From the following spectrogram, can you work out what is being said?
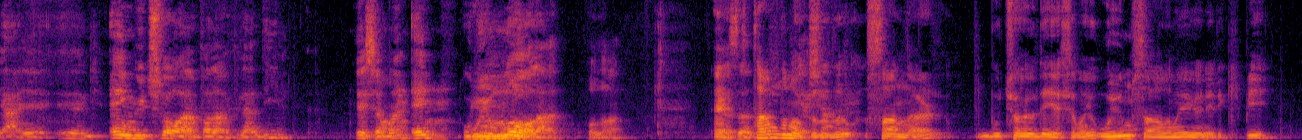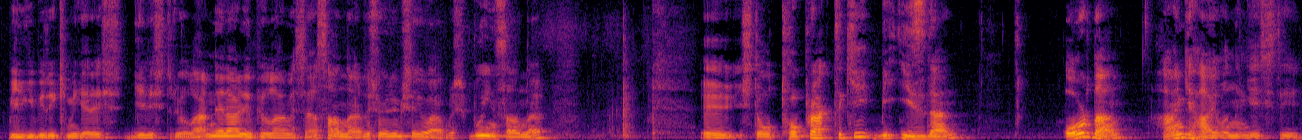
yani e, en güçlü olan falan filan değil yaşama en uyumlu, Uyumlu. olan. olan. Evet, Kazanır, tam bu noktada yaşar. da sanlar bu çölde yaşamaya uyum sağlamaya yönelik bir bilgi birikimi geliş- geliştiriyorlar. Neler yapıyorlar mesela? Sanlarda şöyle bir şey varmış. Bu insanlar e, işte o topraktaki bir izden oradan hangi hayvanın geçtiği,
